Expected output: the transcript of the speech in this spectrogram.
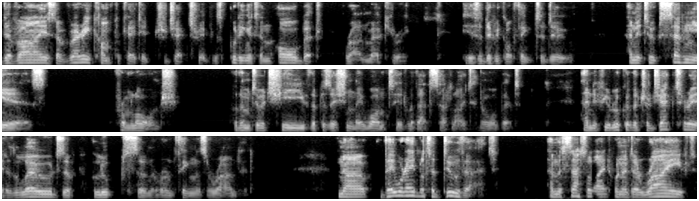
devised a very complicated trajectory because putting it in orbit around Mercury is a difficult thing to do. And it took seven years from launch for them to achieve the position they wanted with that satellite in orbit. And if you look at the trajectory, it has loads of loops and, things around it. Now, they were able to do that. And the satellite, when it arrived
